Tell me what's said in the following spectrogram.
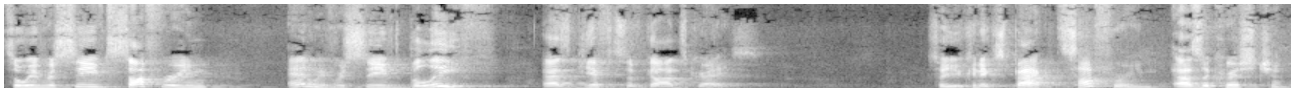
So, we've received suffering and we've received belief as gifts of God's grace. So, you can expect suffering as a Christian.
